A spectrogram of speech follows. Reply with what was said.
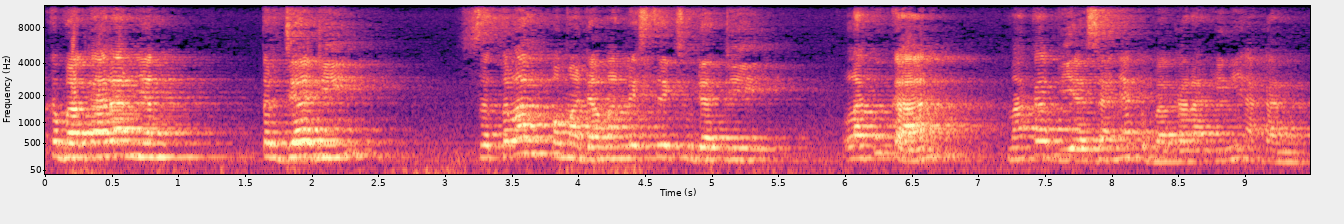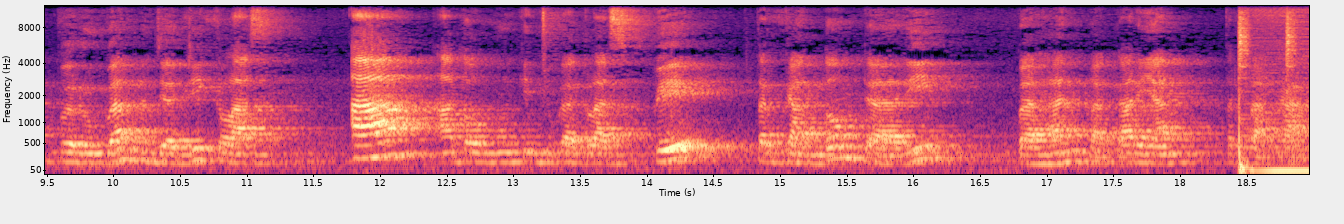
kebakaran yang terjadi setelah pemadaman listrik sudah dilakukan, maka biasanya kebakaran ini akan berubah menjadi kelas A atau mungkin juga kelas B tergantung dari bahan bakar yang terbakar.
